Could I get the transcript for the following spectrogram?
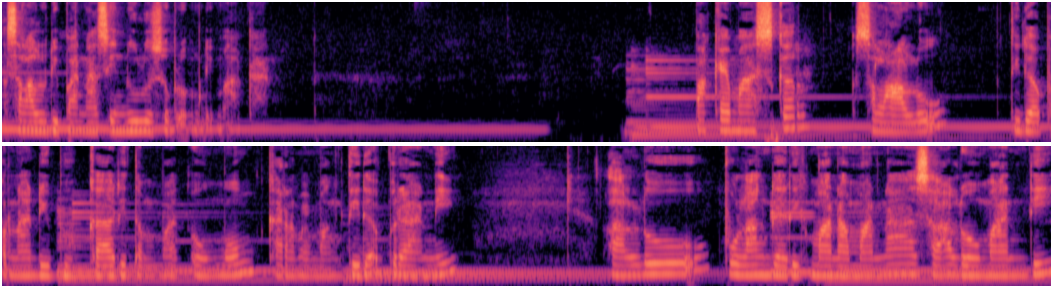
selalu dipanasin dulu sebelum dimakan pakai masker selalu tidak pernah dibuka di tempat umum karena memang tidak berani. Lalu pulang dari ke mana-mana selalu mandi,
